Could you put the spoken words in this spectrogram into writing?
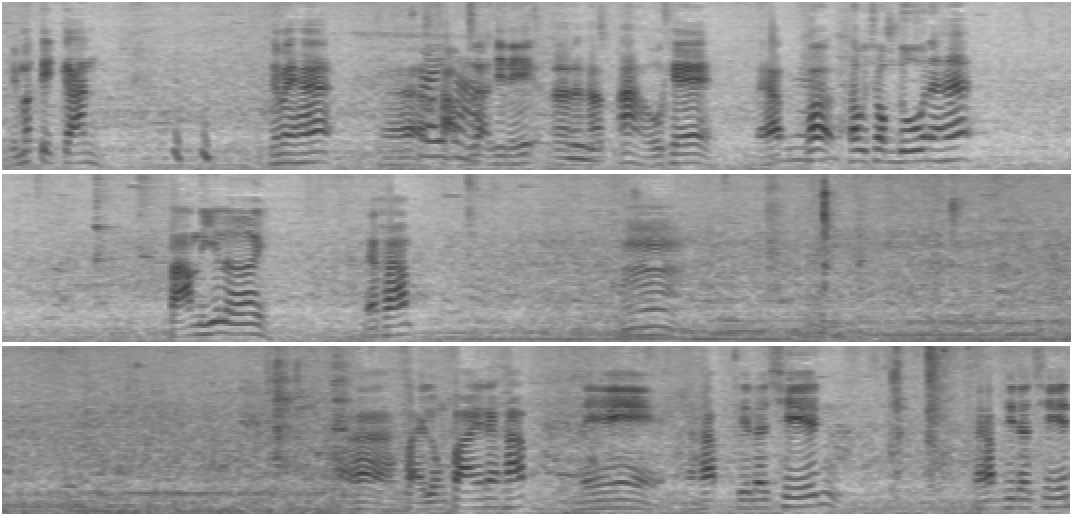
เดี๋ยวมันติดกัน ใช่ไหมฮะอ่าใช่ค่ะขำละทีนี้อ่านะครับอ่าโอเคนะครับนะก็ท่านผู้ชมดูนะฮะ ตามนี้เลยนะครับ อืมอ่าใส่ลงไปนะครับ นี่นะครับ ทีละชิ้นนะครับทีละชิ้น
